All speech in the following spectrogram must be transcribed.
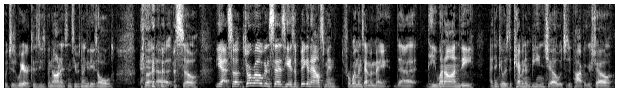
which is weird because he's been on it since he was 90 days old. But uh, so yeah, so Joe Rogan says he has a big announcement for women's MMA. That he went on the I think it was the Kevin and Bean show, which is a popular show.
